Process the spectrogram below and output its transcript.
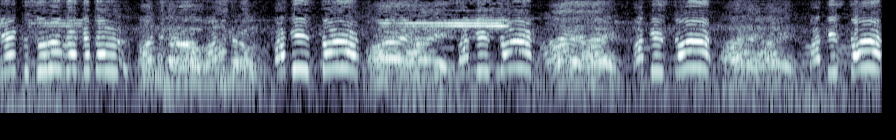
ये कसूरों का कत्ल। पाकिस्तान। पाकिस्तान। पाकिस्तान। पाकिस्तान।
